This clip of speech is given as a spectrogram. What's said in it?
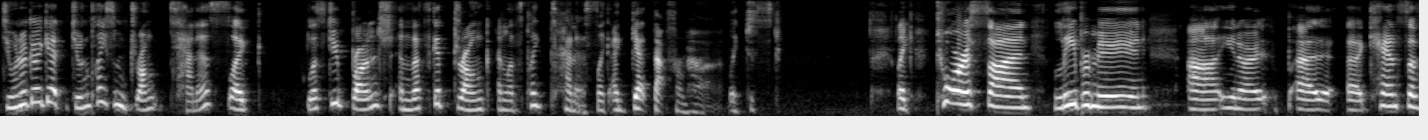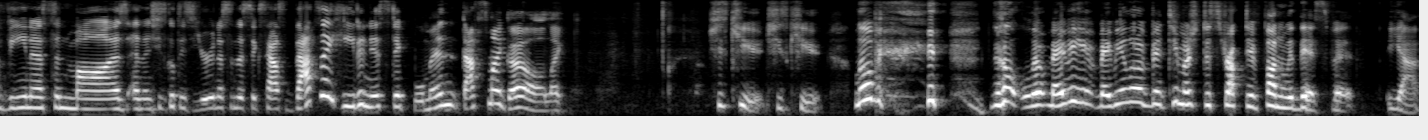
do you want to go get do you want to play some drunk tennis? Like let's do brunch and let's get drunk and let's play tennis. Like I get that from her. Like just like Taurus sun, Libra moon, uh, you know, uh, uh, Cancer, Venus, and Mars, and then she's got this Uranus in the sixth house. That's a hedonistic woman. That's my girl. Like, she's cute. She's cute. Little bit, maybe maybe a little bit too much destructive fun with this, but yeah,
